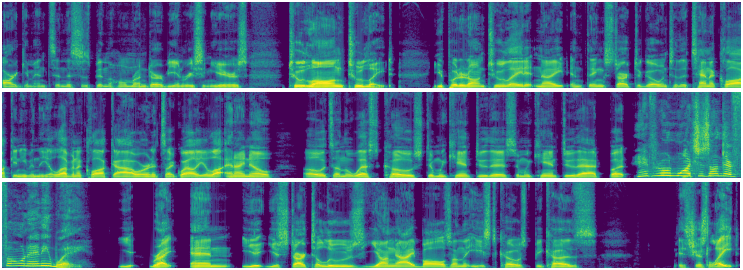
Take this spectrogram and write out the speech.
arguments, and this has been the home run derby in recent years too long, too late. You put it on too late at night, and things start to go into the 10 o'clock and even the 11 o'clock hour. And it's like, well, you, lo-. and I know, oh, it's on the West Coast, and we can't do this and we can't do that. But everyone watches on their phone anyway. You, right. And you, you start to lose young eyeballs on the East Coast because it's just late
